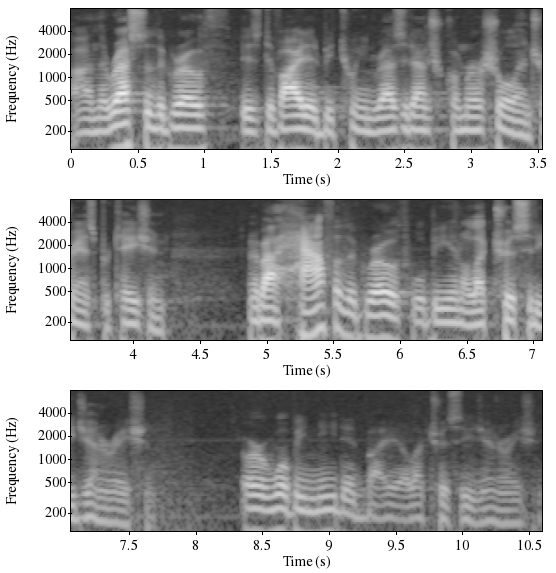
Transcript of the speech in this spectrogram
uh, and the rest of the growth is divided between residential, commercial, and transportation. And about half of the growth will be in electricity generation, or will be needed by electricity generation.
